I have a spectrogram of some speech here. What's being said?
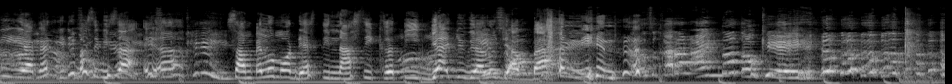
lagi Ah, ya kan iya, Jadi masih okay, bisa it's eh, okay. Sampai lu mau destinasi ketiga juga lu jabanin Kalau sekarang I'm not okay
